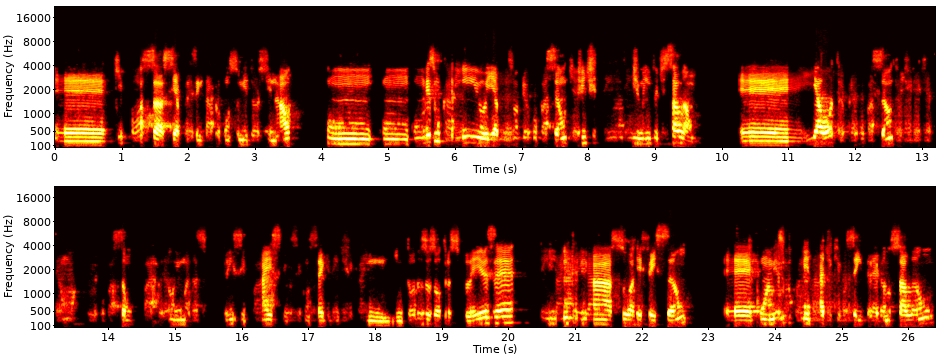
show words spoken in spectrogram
é, que possa se apresentar para o consumidor final com, com, com, o mesmo carinho e a mesma preocupação que a gente tem no atendimento de salão. É, e a outra preocupação, que eu diria que é até uma preocupação padrão e uma das principais que você consegue identificar em, em todos os outros players, é tentar entregar a sua refeição é, com a mesma qualidade que você entrega no salão,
